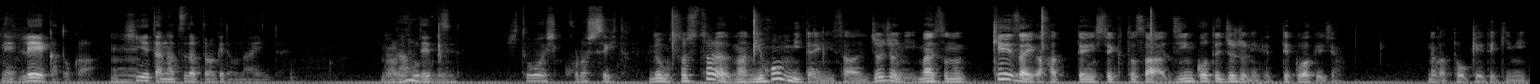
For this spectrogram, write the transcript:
ね冷夏とかうん。冷えた夏だったわけでもないみたいな、なるほど、ね、なんでっつって。人を殺しすぎた。でもそしたらまあ日本みたいにさ徐々にまあその経済が発展していくとさ人口って徐々に減っていくわけじゃんなんか統計的に。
